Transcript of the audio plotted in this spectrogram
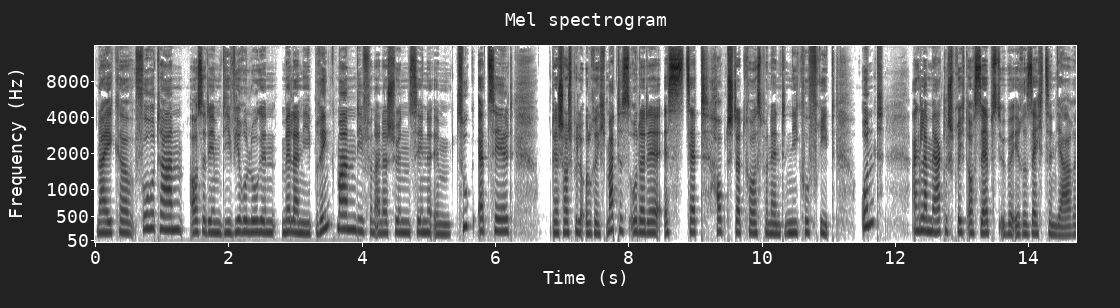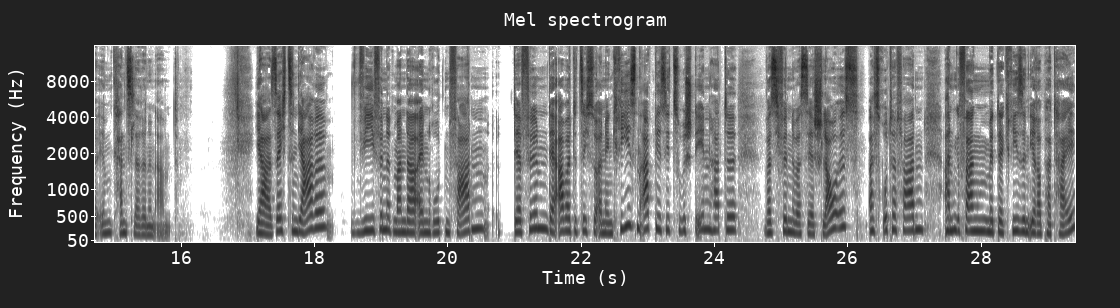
Naika Furutan, außerdem die Virologin Melanie Brinkmann, die von einer schönen Szene im Zug erzählt, der Schauspieler Ulrich Mattes oder der SZ-Hauptstadtkorrespondent Nico Fried. Und Angela Merkel spricht auch selbst über ihre 16 Jahre im Kanzlerinnenamt. Ja, 16 Jahre. Wie findet man da einen roten Faden? Der Film, der arbeitet sich so an den Krisen ab, die sie zu bestehen hatte, was ich finde, was sehr schlau ist als roter Faden. Angefangen mit der Krise in ihrer Partei,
